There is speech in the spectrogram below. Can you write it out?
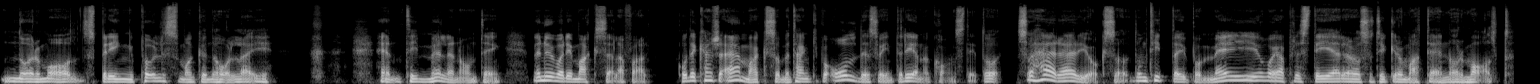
normal springpuls som man kunde hålla i en timme eller någonting. Men nu var det max i alla fall. Och det kanske är max och med tanke på ålder så är inte det något konstigt. Och så här är det ju också. De tittar ju på mig och vad jag presterar och så tycker de att det är normalt.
